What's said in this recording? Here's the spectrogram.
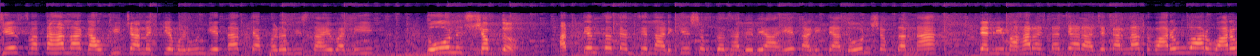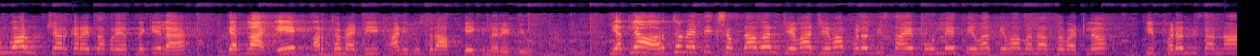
जे स्वतःला गावठी चाणक्य म्हणून घेतात त्या फडणवीस साहेबांनी दोन शब्द अत्यंत त्यांचे लाडके शब्द झालेले आहेत आणि त्या दोन शब्दांना त्यांनी महाराष्ट्राच्या राजकारणात वारंवार वारंवार उच्चार करायचा प्रयत्न केला. त्यातला एक अर्थमॅटिक आणि दुसरा फेक नरेटिव्ह यातल्या अर्थमॅटिक शब्दावर जेव्हा जेव्हा फडणवीस साहेब बोलले तेव्हा तेव्हा मला असं वाटलं की फडणवीसांना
